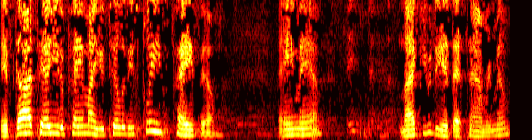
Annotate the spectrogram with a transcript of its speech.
If God tell you to pay my utilities, please pay them. Amen. Like you did that time, remember?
